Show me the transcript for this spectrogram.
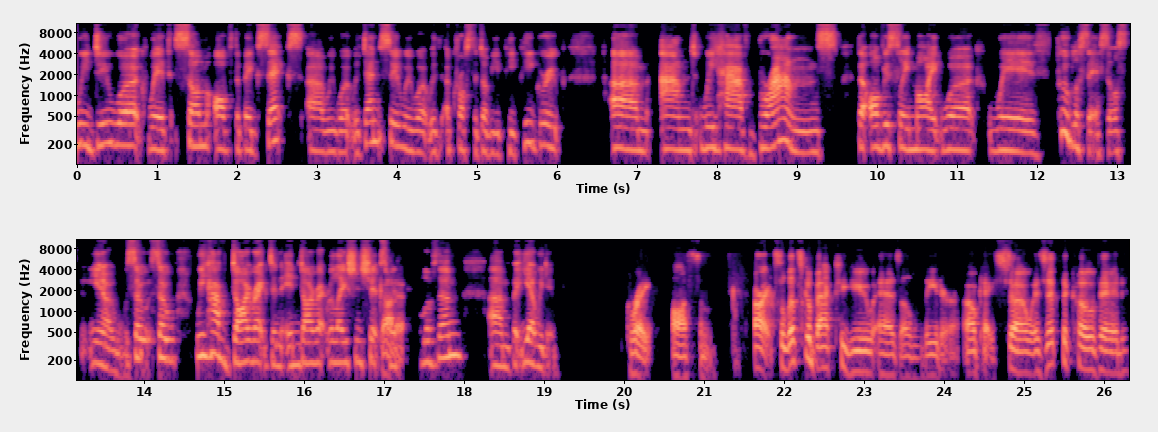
we do work with some of the big six. Uh, we work with Dentsu, we work with across the WPP group, um, and we have brands that obviously might work with Publicis or you know, so so we have direct and indirect relationships Got with it. all of them. Um, but yeah, we do. Great, awesome. All right, so let's go back to you as a leader. Okay, so is it the COVID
